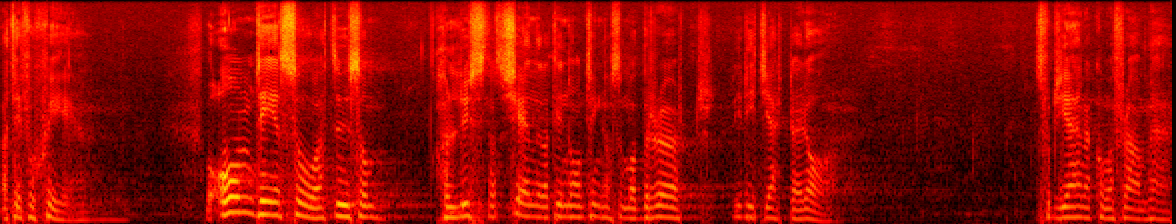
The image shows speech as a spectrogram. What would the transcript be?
Att det får ske. Och om det är så att du som har lyssnat känner att det är någonting som har berört i ditt hjärta idag så får du gärna komma fram här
